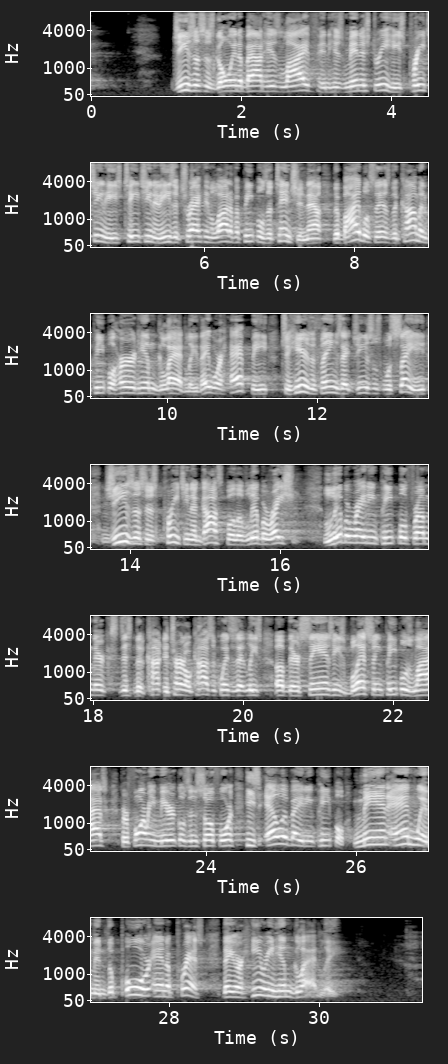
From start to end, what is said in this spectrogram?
Jesus is going about his life and his ministry. He's preaching, he's teaching, and he's attracting a lot of people's attention. Now, the Bible says the common people heard him gladly. They were happy to hear the things that Jesus was saying. Jesus is preaching a gospel of liberation, liberating people from their the eternal consequences, at least of their sins. He's blessing people's lives, performing miracles and so forth. He's elevating people, men and women, the poor and oppressed. They are hearing him gladly.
